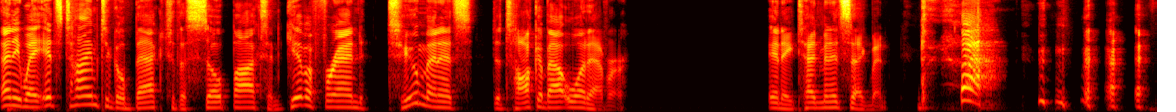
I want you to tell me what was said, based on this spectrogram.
Anyway, it's time to go back to the soapbox and give a friend two minutes to talk about whatever in a 10 minute segment.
